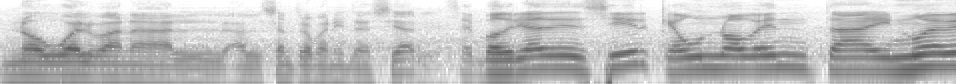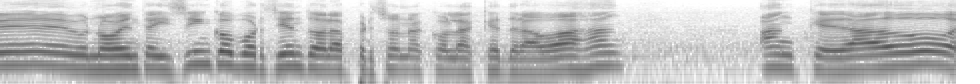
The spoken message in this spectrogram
no vuelvan al, centro penitenciario. Se podría decir que un 99, 95% de las personas con las que trabajan han quedado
